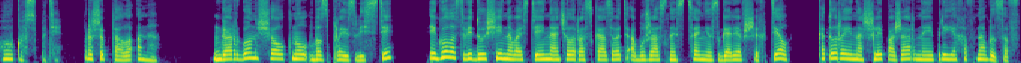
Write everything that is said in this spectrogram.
«О, Господи!» — прошептала она. Гаргон щелкнул «Воспроизвести», и голос ведущей новостей начал рассказывать об ужасной сцене сгоревших тел, которые нашли пожарные, приехав на вызов.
